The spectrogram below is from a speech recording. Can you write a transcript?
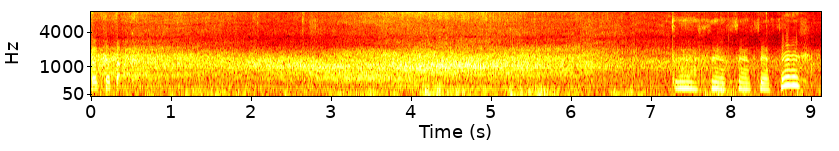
Как-то так. Так, так, так, так, так.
